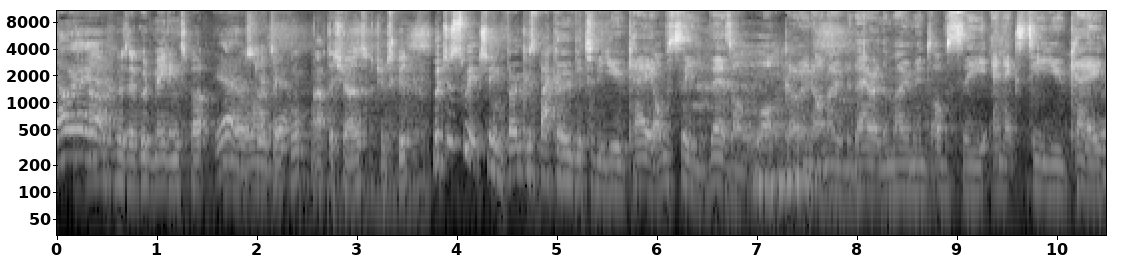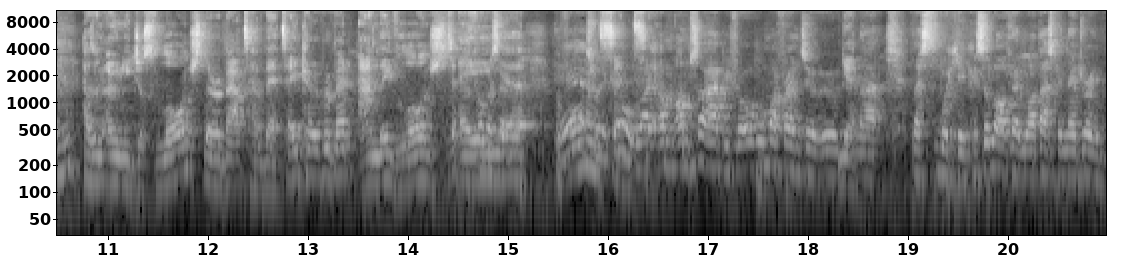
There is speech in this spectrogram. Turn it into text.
Oh yeah, yeah. Um, it was a good meeting spot. Yeah, it for was a lot good, of people after shows, which was good. But just switching focus back over to the UK, obviously there's a lot going on over there at the moment. Obviously, NXT UK Mm-hmm. hasn't only just launched; they're about to have their takeover event, and they've launched a Performance uh, Centre. performance yeah, it's really cool. Like, I'm, I'm so happy for all my friends who, who are doing Yeah. that. That's wicked because a lot of them, like, that's been their dream.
